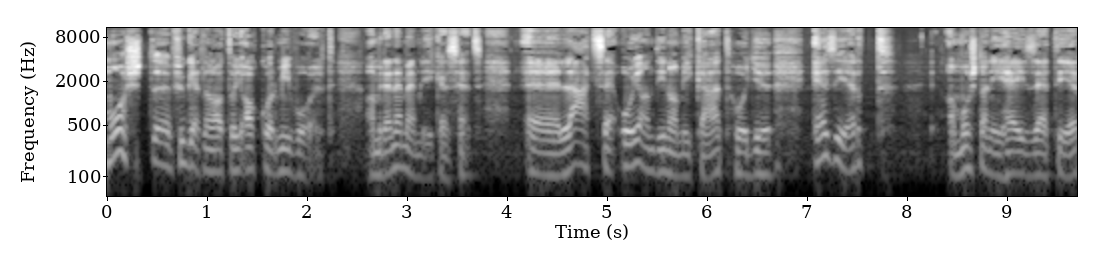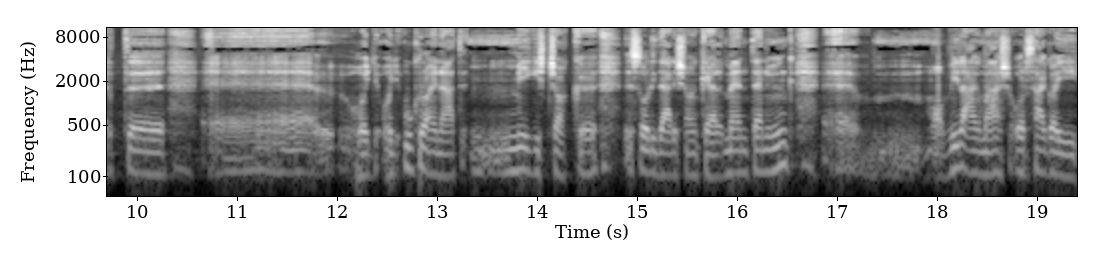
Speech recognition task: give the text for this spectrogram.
Most független attól, hogy akkor mi volt, amire nem emlékezhetsz, látsz-e olyan dinamikát, hogy ezért a mostani helyzetért, hogy, hogy Ukrajnát mégiscsak szolidárisan kell mentenünk. A világ más országai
